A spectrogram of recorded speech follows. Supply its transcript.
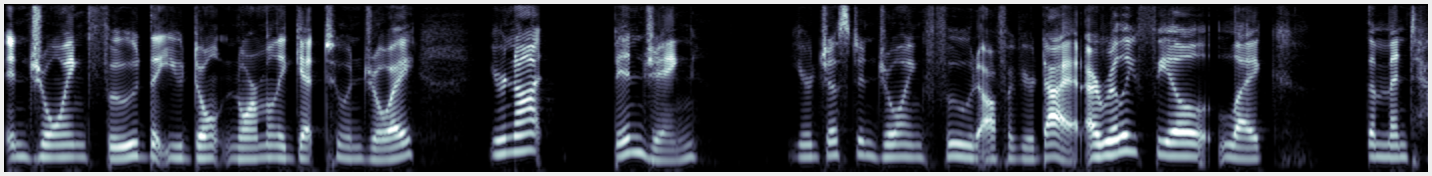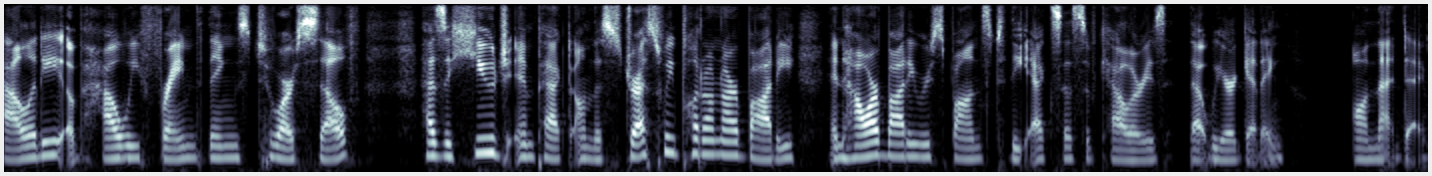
enjoying food that you don't normally get to enjoy, you're not binging. You're just enjoying food off of your diet. I really feel like the mentality of how we frame things to ourselves has a huge impact on the stress we put on our body and how our body responds to the excess of calories that we are getting on that day.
